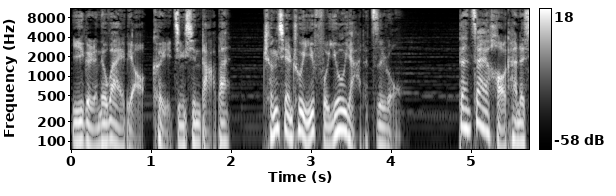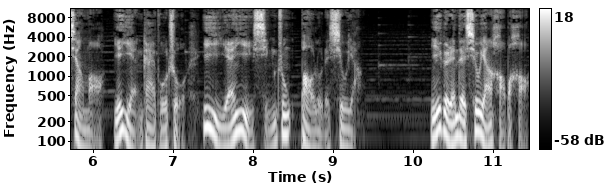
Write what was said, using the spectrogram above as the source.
一个人的外表可以精心打扮，呈现出一副优雅的姿容。但再好看的相貌也掩盖不住一言一行中暴露的修养。一个人的修养好不好，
